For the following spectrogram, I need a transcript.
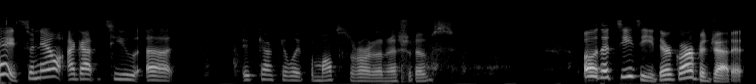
Okay, so now I got to uh calculate the monster art initiatives. Oh, that's easy. They're garbage at it.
